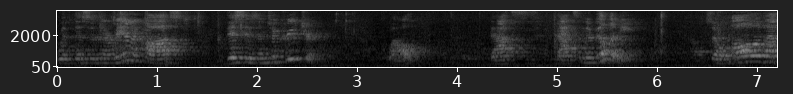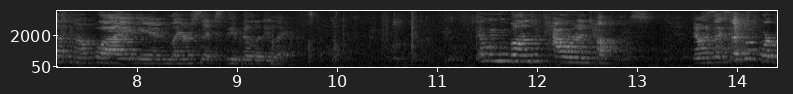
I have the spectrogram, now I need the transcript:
with this as their mana cost, this isn't a creature. Well, that's, that's an ability. So all of that's gonna apply in layer the ability layer. Then we move on to power and toughness. Now, as I said before,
